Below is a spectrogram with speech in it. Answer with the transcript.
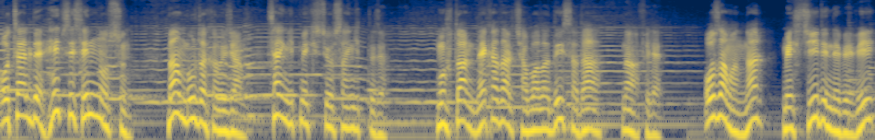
otelde hepsi senin olsun. Ben burada kalacağım. Sen gitmek istiyorsan git dedi. Muhtar ne kadar çabaladıysa da nafile. O zamanlar Mescid-i Nebevi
